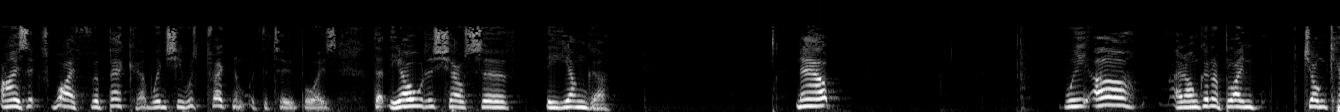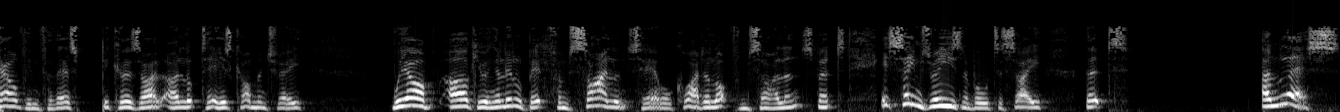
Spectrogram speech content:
Isaac's wife Rebecca when she was pregnant with the two boys, that the older shall serve the younger. Now, we are, and I'm going to blame John Calvin for this because I, I looked at his commentary. We are arguing a little bit from silence here, or quite a lot from silence, but it seems reasonable to say that unless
